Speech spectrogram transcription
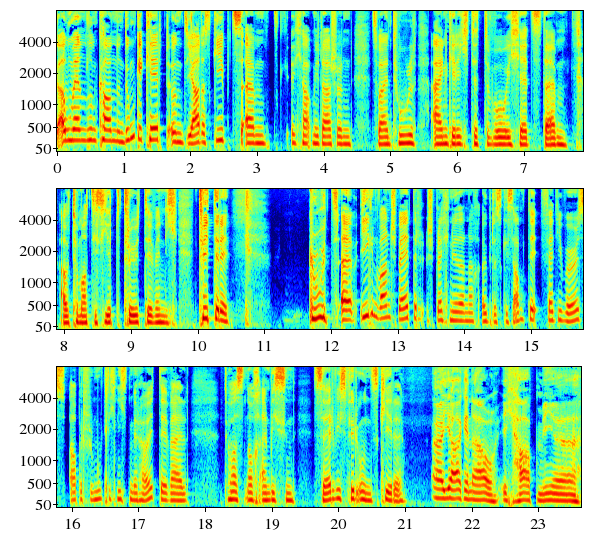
umwandeln kann und umgekehrt. Und ja, das gibt's. Ähm, ich habe mir da schon so ein Tool eingerichtet, wo ich jetzt ähm, automatisiert tröte, wenn ich twittere. Gut, äh, irgendwann später sprechen wir dann noch über das gesamte Fediverse, aber vermutlich nicht mehr heute, weil du hast noch ein bisschen Service für uns, Kire. Äh, ja, genau. Ich habe mir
